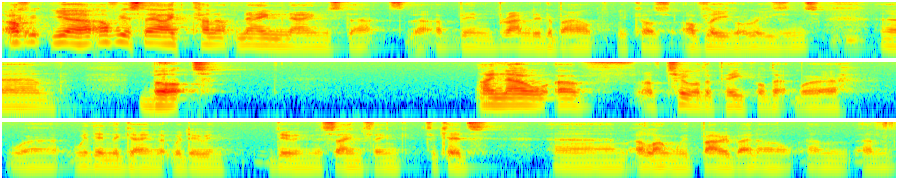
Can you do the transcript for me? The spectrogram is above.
ob yeah, obviously I cannot name names that, that have been branded about because of legal reasons. Mm -hmm. um, but I know of, of two other people that were, were within the game that were doing, doing the same thing to kids, um, along with Barry Bennell and, and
